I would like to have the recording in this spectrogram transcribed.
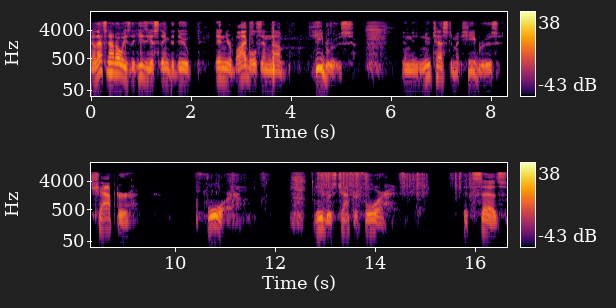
Now that's not always the easiest thing to do. In your Bibles, in um, Hebrews, in the New Testament, Hebrews chapter four. Hebrews chapter four. It says.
